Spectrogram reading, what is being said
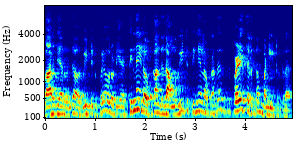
பாரதியார் வந்து அவர் வீட்டுக்கு போய் அவருடைய திண்ணையில உட்காந்தது அவங்க வீட்டு திண்ணையில உட்காந்து பிழை திருத்தம் பண்ணிட்டு இருக்கிறார்.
